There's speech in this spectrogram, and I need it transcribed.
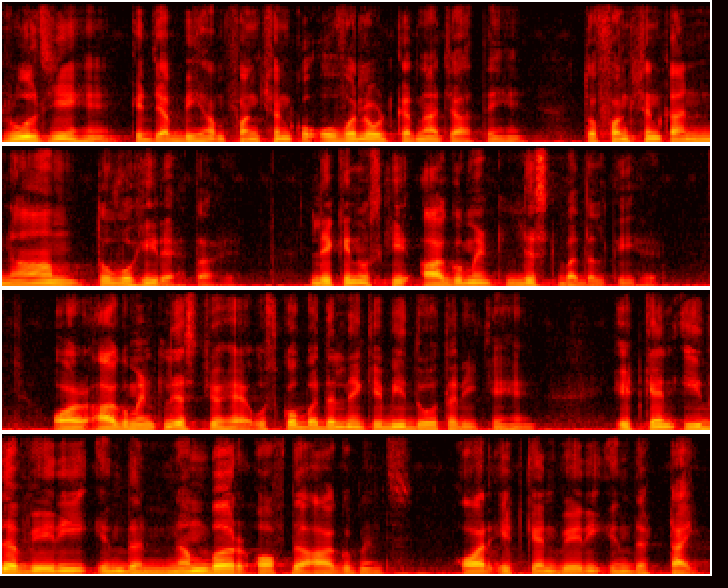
रूल्स ये हैं कि जब भी हम फ़ंक्शन को ओवरलोड करना चाहते हैं तो फ़ंक्शन का नाम तो वही रहता है, लेकिन उसकी आर्गूमेंट लिस्ट बदलती है। और आर्गूमेंट लिस्ट जो है, उसको बदलने के भी दो तरीके हैं। It can either vary in the number of the arguments और it can vary in the type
